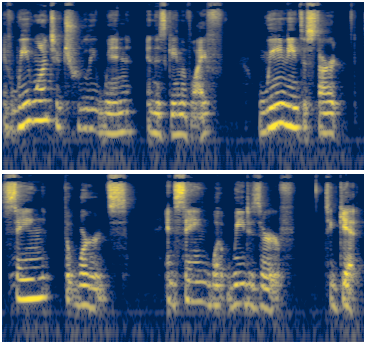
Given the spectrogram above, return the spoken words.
If we want to truly win in this game of life, we need to start saying the words and saying what we deserve to get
